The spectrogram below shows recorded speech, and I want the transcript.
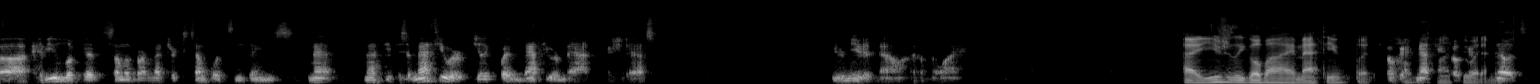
uh, have you looked at some of our metrics templates and things, Matt, Matthew, is it Matthew or, do you like by Matthew or Matt? I should ask. You're muted now. I don't know why. I usually go by Matthew, but Okay, I'll Matthew. Okay, whatever. no, it's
